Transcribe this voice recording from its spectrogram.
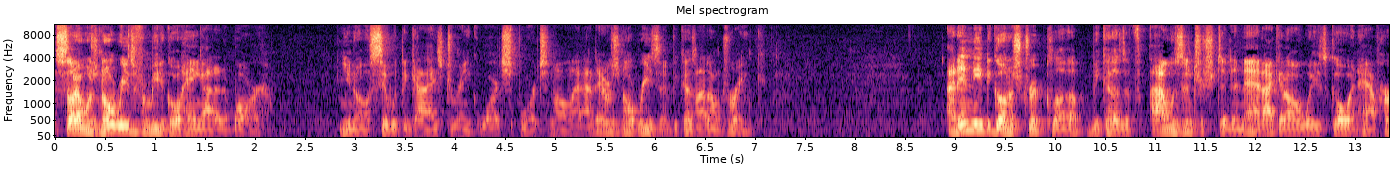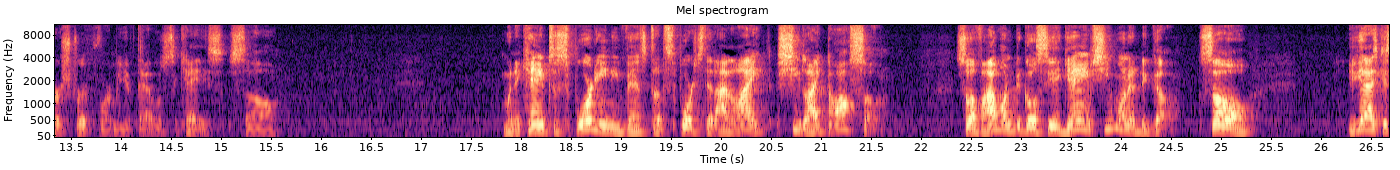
so there was no reason for me to go hang out at a bar you know, sit with the guys, drink, watch sports and all that. There was no reason because I don't drink. I didn't need to go to strip club because if I was interested in that, I could always go and have her strip for me if that was the case. So when it came to sporting events, the sports that I liked, she liked also. So if I wanted to go see a game, she wanted to go. So you guys, can,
